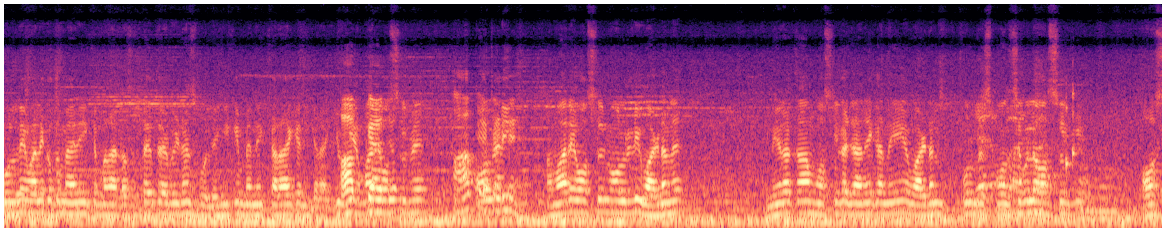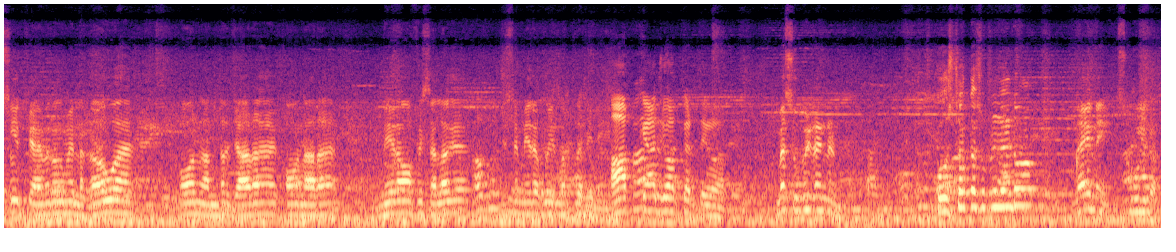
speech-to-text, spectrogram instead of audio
बोलने वाले को तो मैं नहीं मना कर सकता है तो एविडेंस बोलेंगे कि मैंने कराया कि नहीं कराया क्योंकि हमारे हॉस्टल में ऑलरेडी हमारे हॉस्टल में ऑलरेडी वार्डन है। मेरा काम हॉस्टल का जाने का नहीं है वार्डन फुल रिस्पॉन्सिबल है हॉस्टल की। हॉस्टल कैमरों में लगा हुआ है कौन अंदर जा रहा है कौन आ रहा है। मेरा ऑफिस अलग है जिससे मेरा कोई मतलब ही नहीं आप क्या जॉब करते हो आप मैं सुपरिटेंडेंट हूँ हॉस्टल का सुप्रीडेंट हो आप नहीं नहीं स्कूल का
